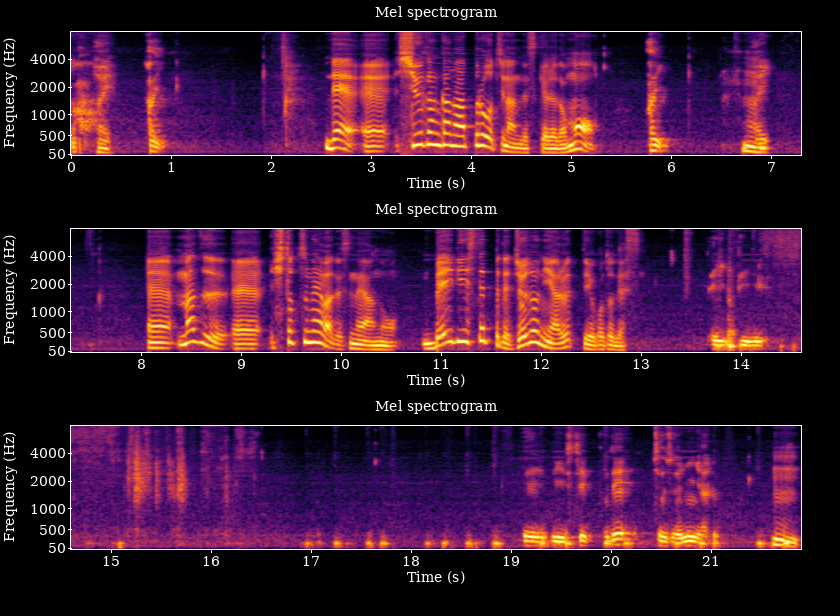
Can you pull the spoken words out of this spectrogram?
あはい。はいで、えー習慣化のアプローチなんですけれども、はいうんはい。えーまず、えー一つ目はですね、あの、ベイビーステップで徐々にやるっていうことです。ベイビーベイビーステップで徐々にやるうん。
